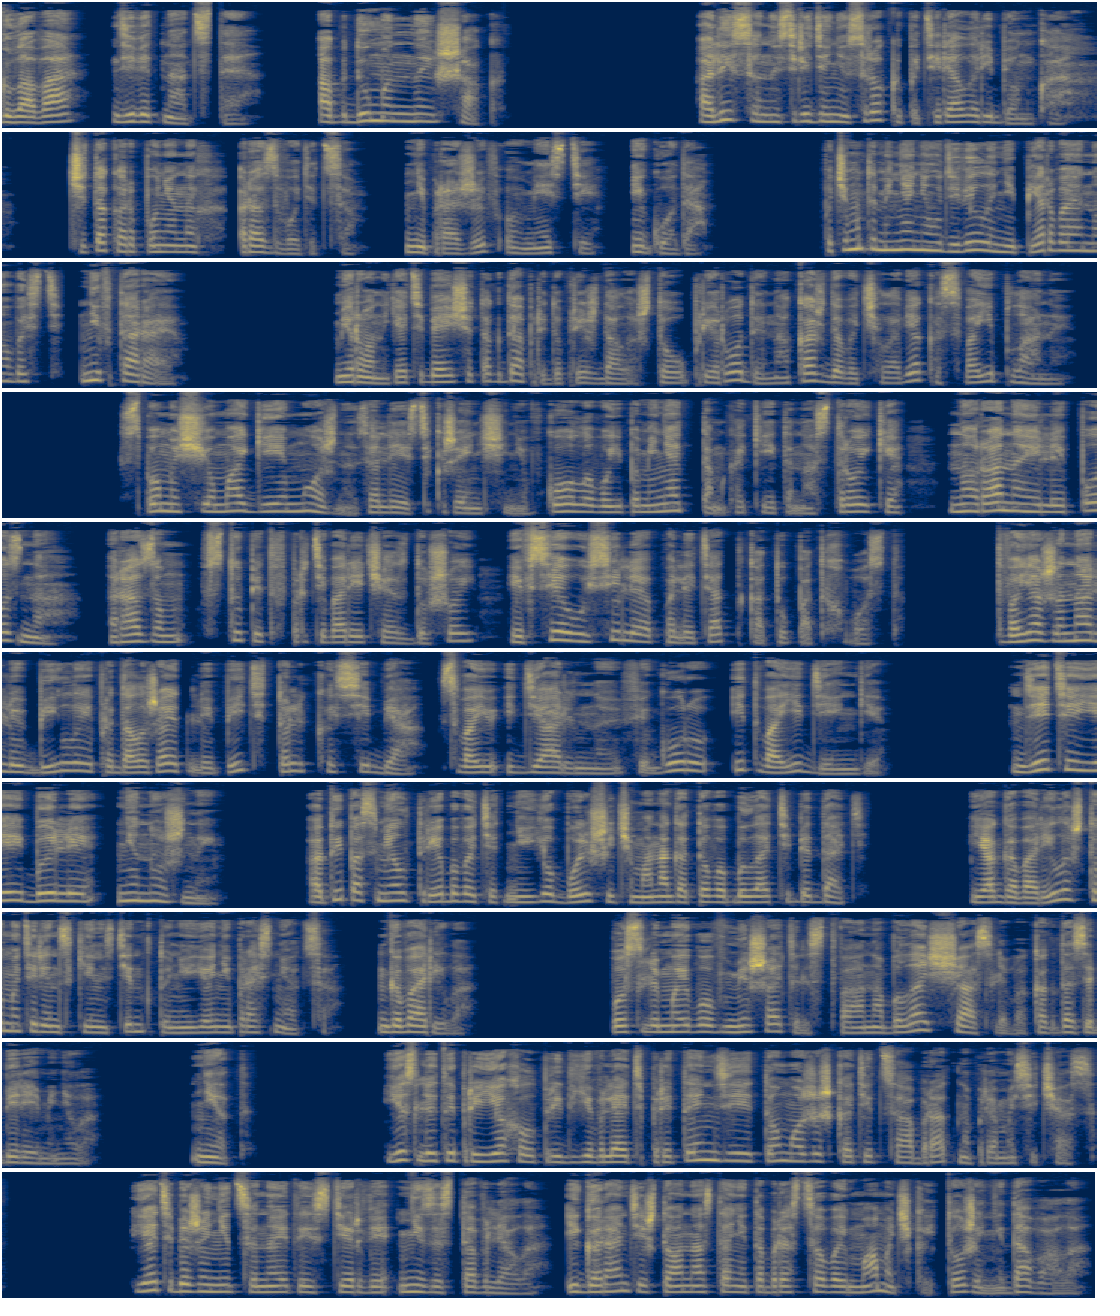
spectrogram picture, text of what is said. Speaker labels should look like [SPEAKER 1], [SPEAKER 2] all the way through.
[SPEAKER 1] Глава 19. Обдуманный шаг. Алиса на середине срока потеряла ребенка. Чита Карпуниных разводится, не прожив вместе и года. Почему-то меня не удивила ни первая новость, ни вторая. «Мирон, я тебя еще тогда предупреждала, что у природы на каждого человека свои планы. С помощью магии можно залезть к женщине в голову и поменять там какие-то настройки, но рано или поздно разум вступит в противоречие с душой, и все усилия полетят коту под хвост. Твоя жена любила и продолжает любить только себя, свою идеальную фигуру и твои деньги. Дети ей были не нужны. А ты посмел требовать от нее больше, чем она готова была тебе дать. Я говорила, что материнский инстинкт у нее не проснется. Говорила. После моего вмешательства она была счастлива, когда забеременела. Нет. Если ты приехал предъявлять претензии, то можешь катиться обратно прямо сейчас. Я тебя жениться на этой стерве не заставляла, и гарантии, что она станет образцовой мамочкой, тоже не давала.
